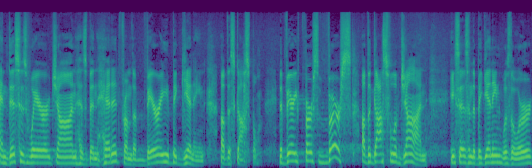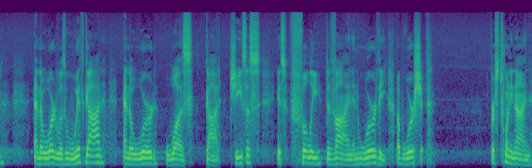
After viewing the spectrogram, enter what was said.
And this is where John has been headed from the very beginning of this gospel. The very first verse of the Gospel of John, he says, In the beginning was the Word, and the Word was with God, and the Word was God. Jesus is fully divine and worthy of worship. Verse 29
